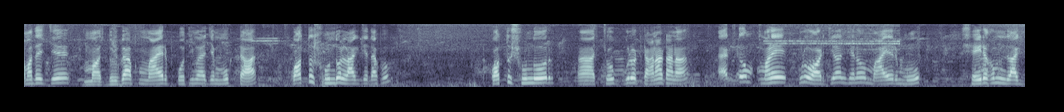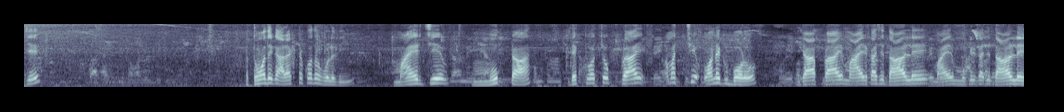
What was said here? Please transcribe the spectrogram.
আমাদের যে মা, দুর্গা মায়ের প্রতিমার যে মুখটা, কত সুন্দর লাগছে দেখো। কত সুন্দর চোখগুলো টানা টানা, একদম মানে পুরো অরিজিনাল যেন মায়ের মুখ, সেই রকম লাগছে। তোমাদেরকে আর একটা কথা বলে দিই, মায়ের যে মুখটা, দেখতে পাচ্ছ, প্রায় আমার চেয়ে অনেক বড়। যা প্রায় মায়ের কাছে দাঁড়ালে মায়ের মুখের কাছে দাঁড়ালে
